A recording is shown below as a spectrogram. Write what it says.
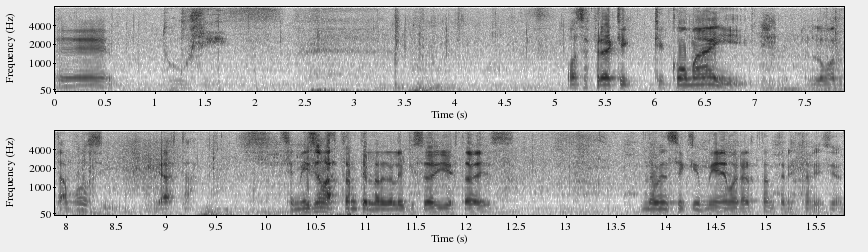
Eh. Vamos a esperar que coma y lo montamos y ya está. Se me hizo bastante largo el episodio esta vez. No pensé que me iba a demorar tanto en esta misión.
